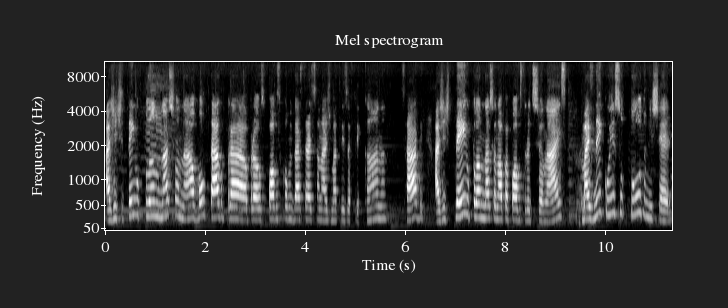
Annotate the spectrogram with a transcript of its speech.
a gente tem o plano nacional voltado para os povos e comunidades tradicionais de matriz africana sabe? A gente tem o Plano Nacional para Povos Tradicionais, mas nem com isso tudo, Michele,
